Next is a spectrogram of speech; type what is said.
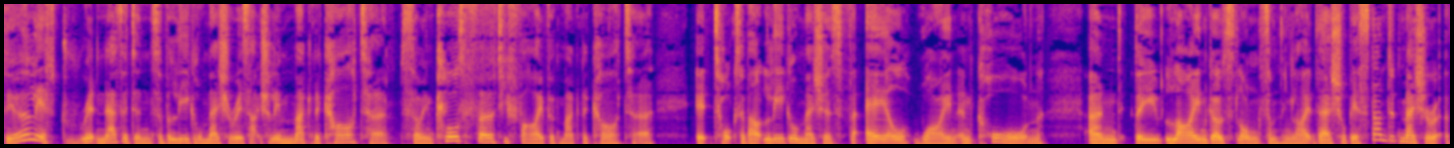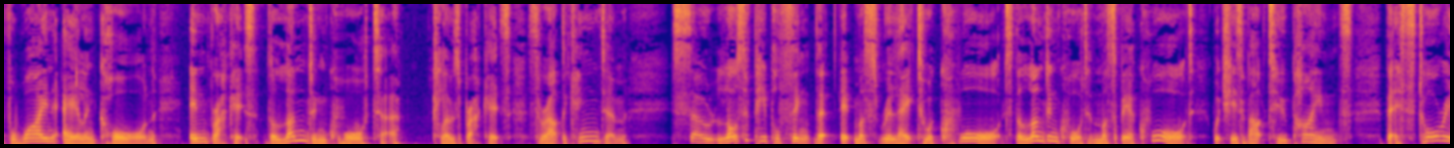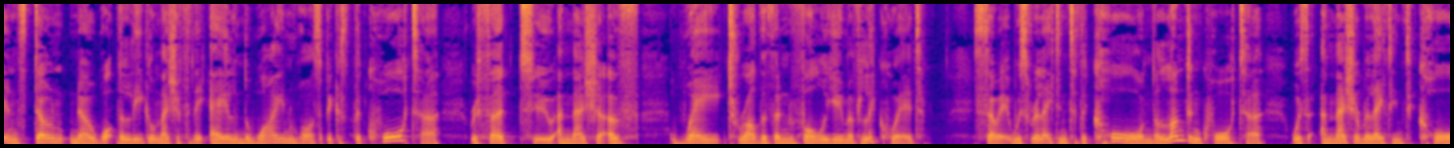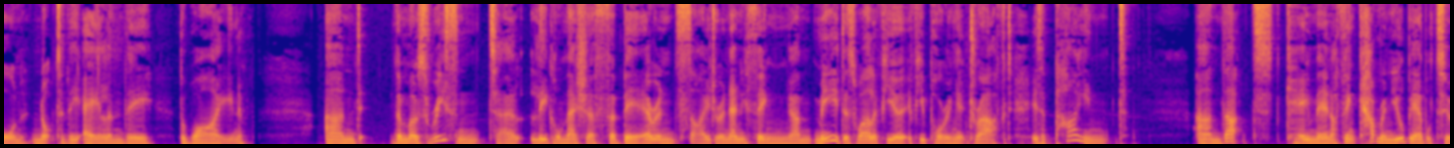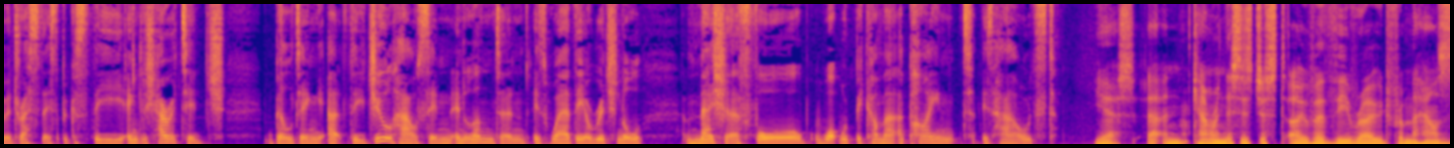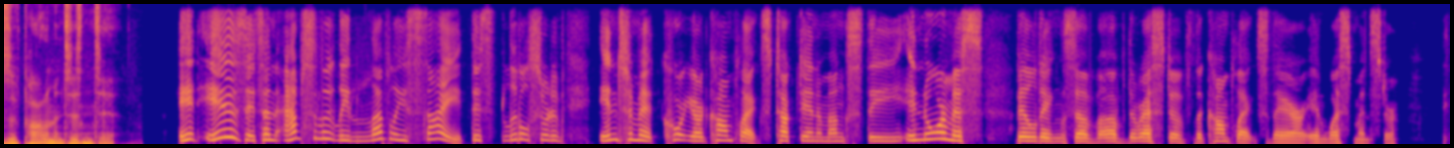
The earliest written evidence of a legal measure is actually in Magna Carta. So, in Clause 35 of Magna Carta, it talks about legal measures for ale, wine, and corn. And the line goes along something like there shall be a standard measure for wine, ale, and corn, in brackets, the London quarter, close brackets, throughout the kingdom. So lots of people think that it must relate to a quart. The London quarter must be a quart, which is about two pints. But historians don't know what the legal measure for the ale and the wine was because the quarter referred to a measure of weight rather than volume of liquid. So it was relating to the corn. The London quarter was a measure relating to corn, not to the ale and the, the wine. And the most recent uh, legal measure for beer and cider and anything um, mead as well, if you if you're pouring it draft, is a pint. And that came in. I think, Cameron, you'll be able to address this because the English Heritage building at the Jewel House in, in London is where the original measure for what would become a, a pint is housed. Yes, uh, and Cameron, this is just over the road from the Houses of Parliament, isn't it? It is. It's an absolutely lovely site. This little sort of intimate courtyard complex tucked in amongst the enormous buildings of, of the rest of the complex there in Westminster.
